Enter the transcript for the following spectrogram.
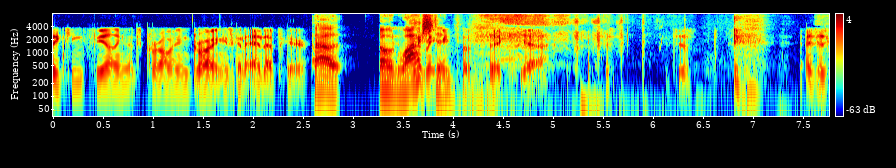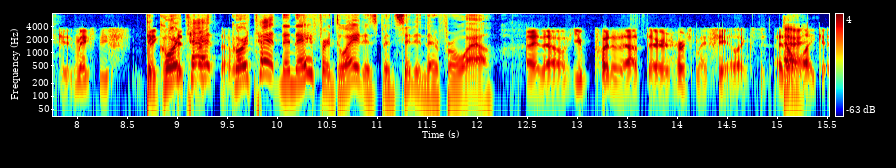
sinking feeling that's growing and growing. He's going to end up here. uh, Owen It Washington. so sick. Yeah, it just, it just, it just it makes me. The big pit in Gortat. Gortat Nene for Dwight has been sitting there for a while. I know you put it out there. It hurts my feelings. I don't right. like it.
